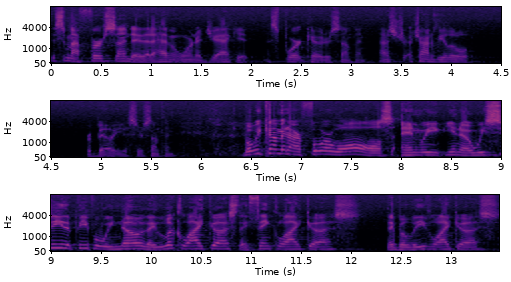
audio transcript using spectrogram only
this is my first Sunday that I haven't worn a jacket, a sport coat, or something. I was tr- trying to be a little rebellious or something. But we come in our four walls and we, you know, we see the people we know. They look like us. They think like us. They believe like us.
